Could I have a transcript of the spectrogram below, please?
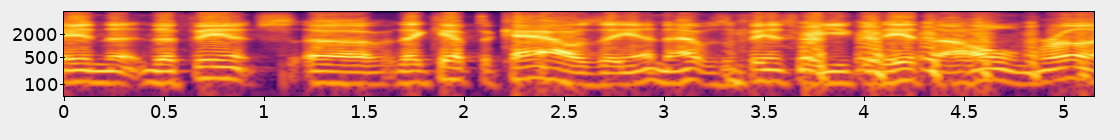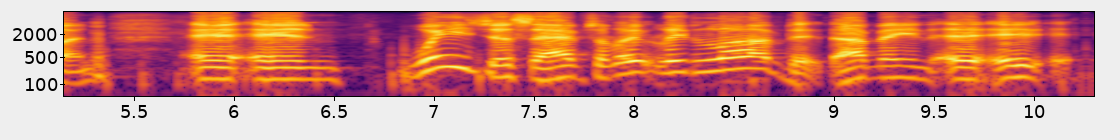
and the, the fence uh, they kept the cows in. That was the fence where you could hit the home run, and, and we just absolutely loved it. I mean, it, it,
